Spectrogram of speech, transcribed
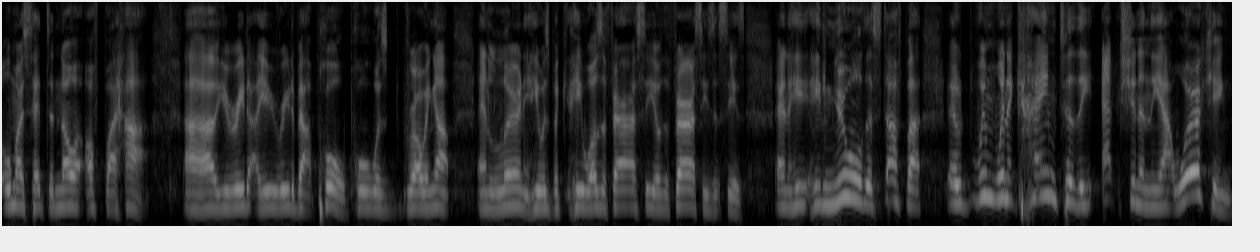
almost had to know it off by heart. Uh, you read you read about Paul. Paul was growing up and learning. He was he was a Pharisee of the Pharisees. It says, and he he knew all this stuff. But it, when when it came to the action and the outworking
